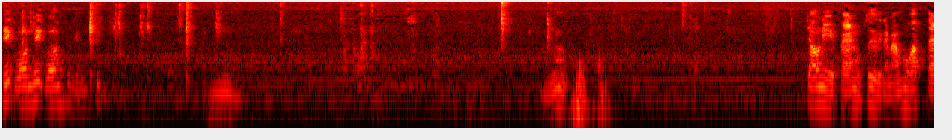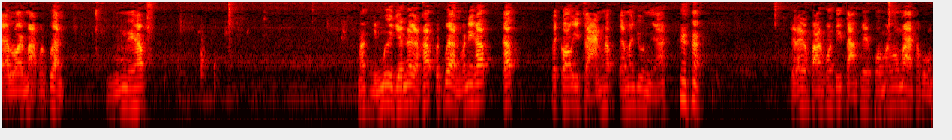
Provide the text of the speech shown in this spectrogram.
พริกลนพริกลนพูดถึงพริกอืมอืมเจ้านี่แฟนผมซื้อแต่มาพูครับ แต่อร่อยมากเพื่อนๆอืมนี่ครับมากินมื้อเย็นด้วยกันครับเพื่อนๆวันนี้ครับ ครับไปกรองอีสานครับ แต่มาอยู่เหนือจะได้ฟังคนติดตามเพจผมมันมากๆครับผม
